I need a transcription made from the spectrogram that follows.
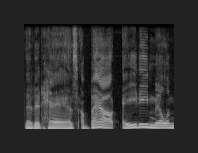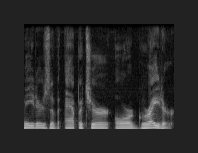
that it has about 80 millimeters of aperture or greater.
